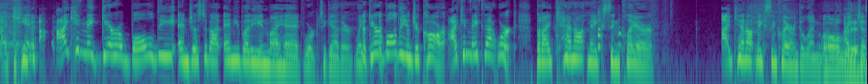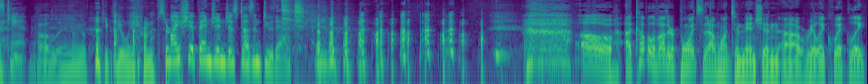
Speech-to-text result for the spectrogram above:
I can't. I, I can make Garibaldi and just about anybody in my head work together. Like Garibaldi and G'Kar, I can make that work, but I cannot make Sinclair I cannot make Sinclair and Delenn work. Oh. I just can't. Oh, Lynne, we'll keep you away from certain. My ship engine just doesn't do that. Oh, a couple of other points that I want to mention uh, really quickly.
